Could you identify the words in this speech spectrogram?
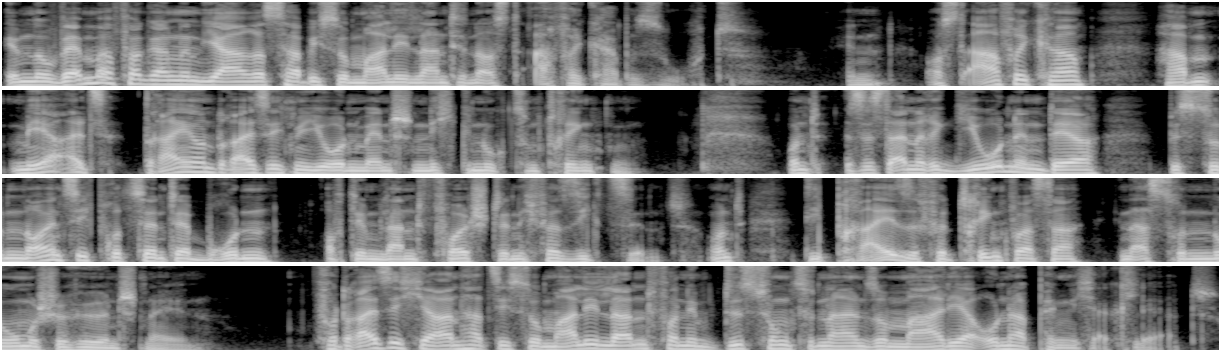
Im November vergangenen Jahres habe ich Somaliland in Ostafrika besucht. In Ostafrika haben mehr als 33 Millionen Menschen nicht genug zum Trinken. Und es ist eine Region, in der bis zu 90 Prozent der Brunnen auf dem Land vollständig versiegt sind und die Preise für Trinkwasser in astronomische Höhen schnellen. Vor 30 Jahren hat sich Somaliland von dem dysfunktionalen Somalia unabhängig erklärt.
